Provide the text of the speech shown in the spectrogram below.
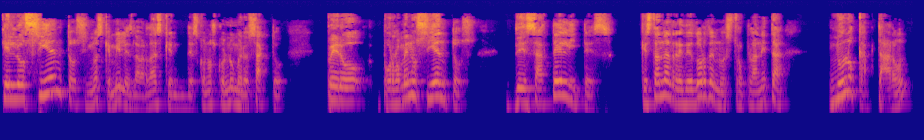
que los cientos, si no es que miles, la verdad es que desconozco el número exacto, pero por lo menos cientos de satélites que están alrededor de nuestro planeta, ¿no lo captaron?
